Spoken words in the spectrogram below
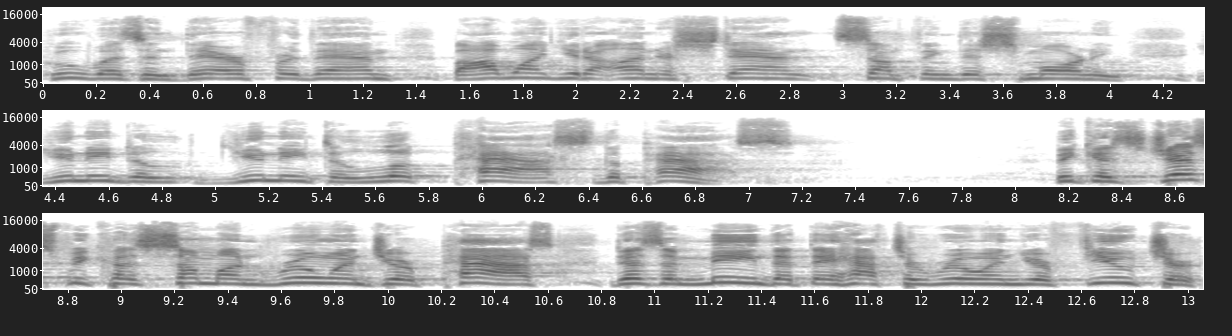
who wasn't there for them. But I want you to understand something this morning. You need to, you need to look past the past. Because just because someone ruined your past doesn't mean that they have to ruin your future.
